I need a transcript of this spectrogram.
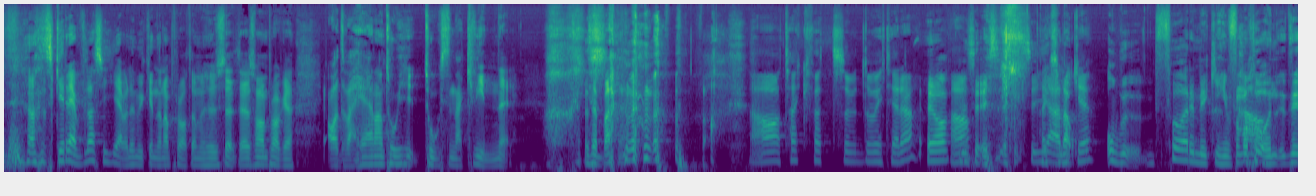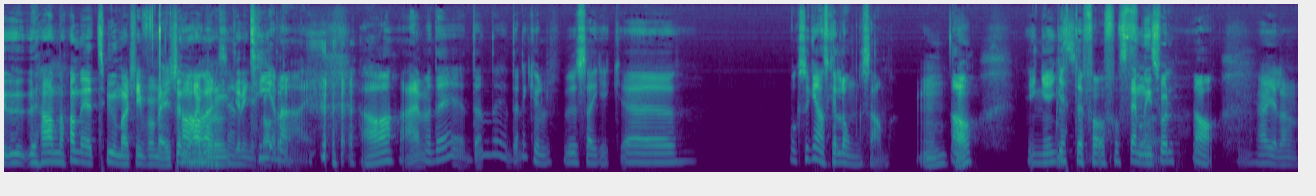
han skrävlar så jävla mycket när han pratar om huset. Som han pratar, ja det var här han tog, tog sina kvinnor. Ja, tack för att då vet jag det. Ja, Ja. precis. Så Tack så mycket. för mycket information. Det, han, han är too much information när Ja, han går omkring och pratar. Ja, nej, men det, den, är- den är kul, Psychic. Eh, också ganska långsam. Mm, Ja. ja. Ingen jätte... Stämningsfull. Ja. Jag gillar den.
